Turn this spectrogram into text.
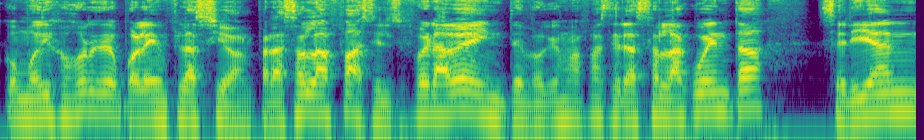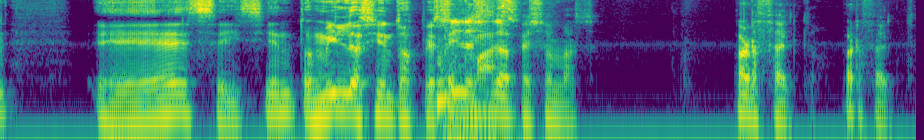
como dijo Jorge, por la inflación. Para hacerla fácil, si fuera 20, porque es más fácil hacer la cuenta, serían eh, 600, 1.200 pesos 1.200 más. pesos más. Perfecto, perfecto.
